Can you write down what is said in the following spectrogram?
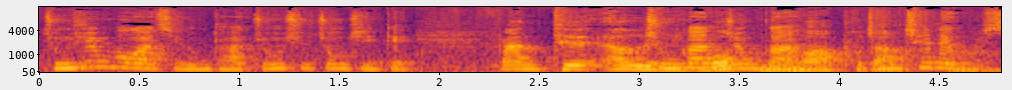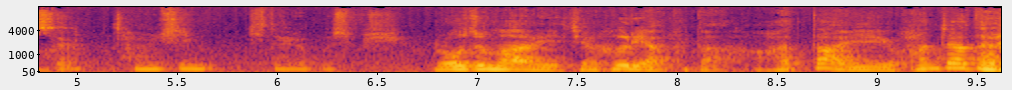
중심부가 지금 다 조금씩 조금씩 이렇게 판트 엘림이 중간 목 중간 너무 아프다. 정체되고 어. 있어요. 잠시 기다려 보십시오. 로즈마리 저 허리 아프다. 아따 이 환자들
